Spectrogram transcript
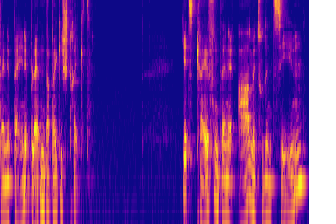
Deine Beine bleiben dabei gestreckt. Jetzt greifen deine Arme zu den Zehen,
